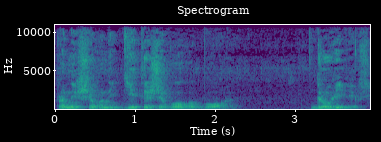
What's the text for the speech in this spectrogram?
про них, що вони діти живого Бога. Другий вірш.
